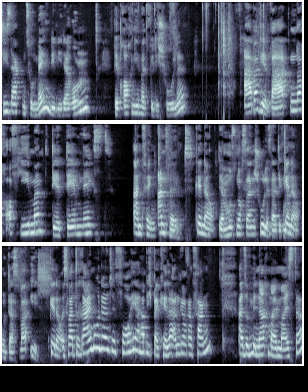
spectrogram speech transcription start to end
die sagten zu Mandy wiederum, wir brauchen jemand für die Schule, aber wir warten noch auf jemand, der demnächst anfängt. anfängt. Genau. Der muss noch seine Schule fertig machen. Genau. Und das war ich. Genau, es war drei Monate vorher, habe ich bei Keller angefangen, also mit, nach meinem Meister.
